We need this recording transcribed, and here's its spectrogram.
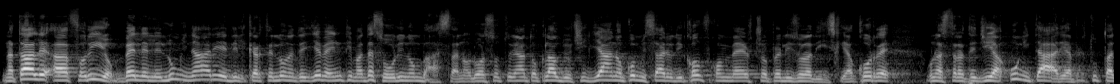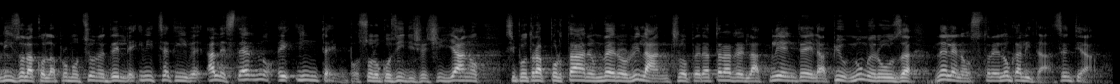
Natale a Forio, belle le luminarie ed il cartellone degli eventi, ma da soli non bastano. Lo ha sottolineato Claudio Cigliano, commissario di Confcommercio per l'isola di Ischia. Occorre una strategia unitaria per tutta l'isola con la promozione delle iniziative all'esterno e in tempo. Solo così, dice Cigliano, si potrà portare un vero rilancio per attrarre la clientela più numerosa nelle nostre località. Sentiamo.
